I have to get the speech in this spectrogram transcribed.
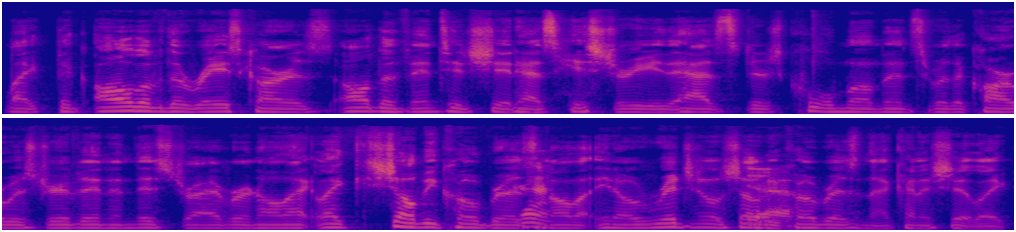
Like the all of the race cars, all the vintage shit has history. That has there's cool moments where the car was driven and this driver and all that, like Shelby Cobras and all that, you know, original Shelby Yeah. Cobras and that kind of shit. Like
